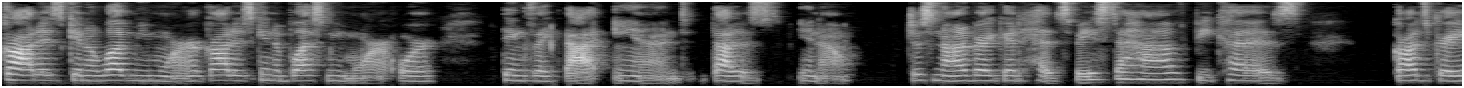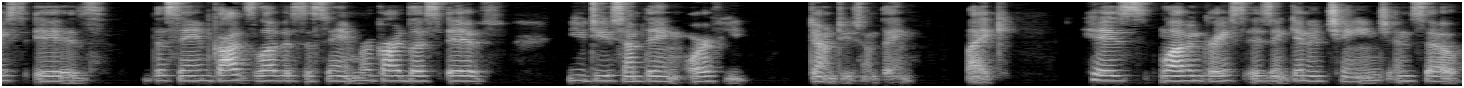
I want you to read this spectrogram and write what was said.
God is going to love me more, or God is going to bless me more, or things like that. And that is, you know, just not a very good headspace to have because God's grace is the same. God's love is the same, regardless if you do something or if you don't do something. Like, His love and grace isn't going to change. And so,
